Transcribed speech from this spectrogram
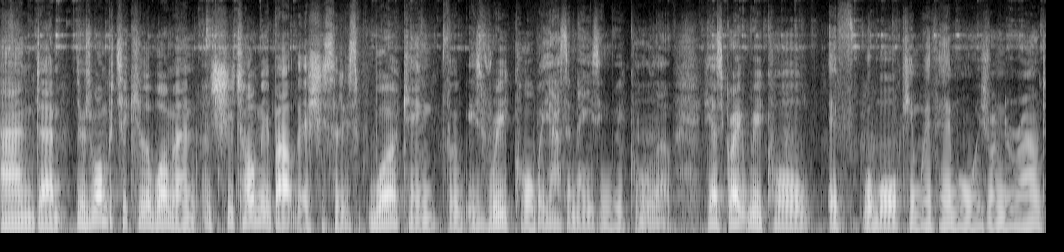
And um, there was one particular woman, and she told me about this. She said it's working for his recall, but he has amazing recall though. He has great recall if we're walking with him or he's running around,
